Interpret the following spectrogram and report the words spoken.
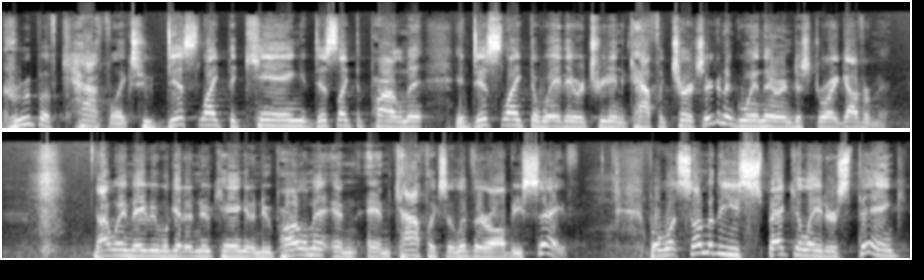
group of Catholics who disliked the king, disliked the parliament, and disliked the way they were treating the Catholic Church. They're going to go in there and destroy government. That way, maybe we'll get a new king and a new parliament, and, and Catholics that live there will all be safe. But what some of these speculators think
